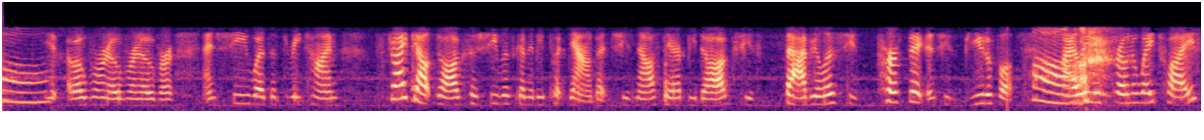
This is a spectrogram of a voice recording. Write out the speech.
y- over and over and over. And she was a three-time strikeout dog, so she was going to be put down. But she's now a therapy dog. She's fabulous. She's perfect, and she's beautiful. Aw. Smiley was thrown away twice.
